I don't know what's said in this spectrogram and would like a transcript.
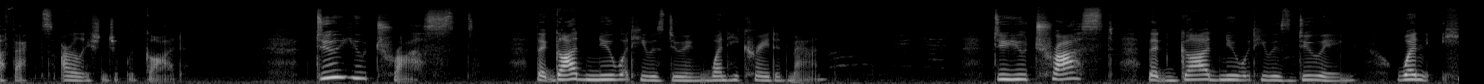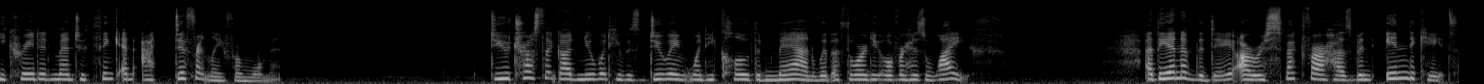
affects our relationship with God. Do you trust that God knew what he was doing when he created man? Do you trust that God knew what he was doing when he created men to think and act differently from women? Do you trust that God knew what he was doing when he clothed man with authority over his wife? At the end of the day, our respect for our husband indicates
